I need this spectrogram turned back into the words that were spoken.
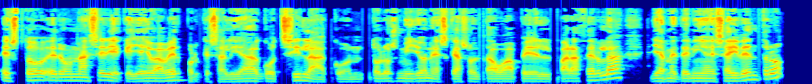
esto era una serie que ya iba a ver porque salía Godzilla con todos los millones que ha soltado Apple para hacerla, ya me teníais ahí dentro,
